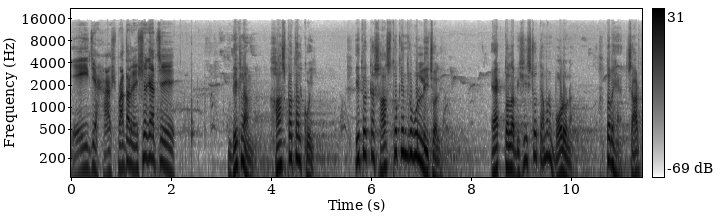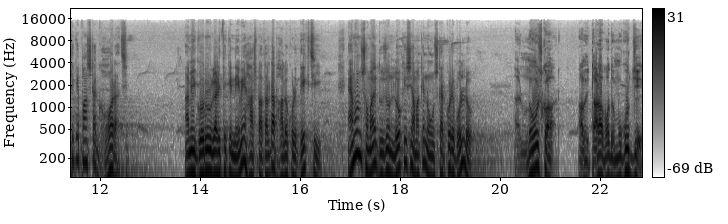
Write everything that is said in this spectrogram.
এই যে হাসপাতাল এসে গেছে। দেখলাম হাসপাতাল কই? এ তো একটা স্বাস্থ্য কেন্দ্র বললেই চলে। একতলা বিশিষ্ট তেমন বড় না। তবে হ্যাঁ চার থেকে পাঁচটা ঘর আছে। আমি গরুর গাড়ি থেকে নেমে হাসপাতালটা ভালো করে দেখছি। এমন সময় দুজন লোক এসে আমাকে নমস্কার করে বলল আর নমস্কার আমি তারাপদ মুখুজ্জি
